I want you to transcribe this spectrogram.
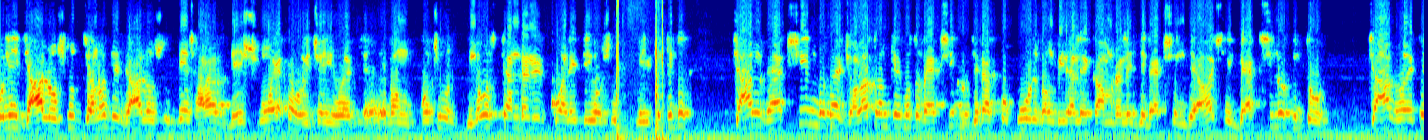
বলি, জাল ওষুধ, জানো যে জাল ওষুধ নিয়ে সারা দেশ সময় একটা হইচই হয়েছে এবং প্রচুর লো স্ট্যান্ডার্ডের কোয়ালিটি ওষুধ মিলছে। কিন্তু জাল ভ্যাকসিন বোধ হয় জলাতঙ্কের মতো ভ্যাকসিন যেটা কুকুর এবং বিড়ালে, কামড়ালে যে ভ্যাকসিন দেওয়া হয়, সেই ভ্যাকসিনও কিন্তু জাল হয়েছে।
